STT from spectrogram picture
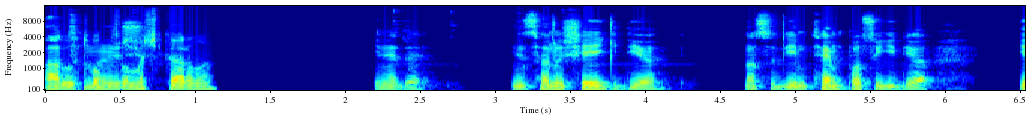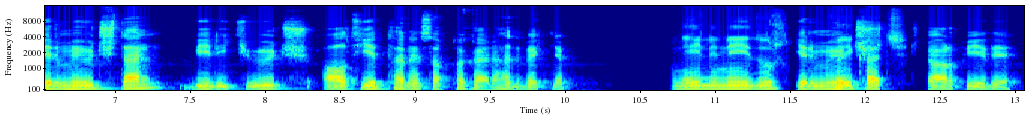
60. toplama çıkarma. Yine de insanın şeyi gidiyor. Nasıl diyeyim temposu gidiyor. 23'ten 1, 2, 3, 6, 7 tane hesapla kare. Hadi bekle. Neyle neyi dur? Sayı 23 kaç? çarpı 7.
